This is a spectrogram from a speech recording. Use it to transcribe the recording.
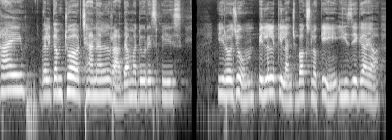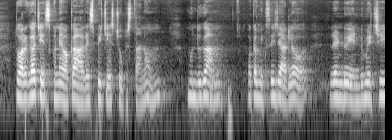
Hi welcome to our channel Radha Madhu recipes ఈరోజు పిల్లలకి లంచ్ బాక్స్లోకి ఈజీగా త్వరగా చేసుకునే ఒక రెసిపీ చేసి చూపిస్తాను. ముందుగా ఒక మిక్సీ జార్లో రెండు ఎండుమిర్చి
